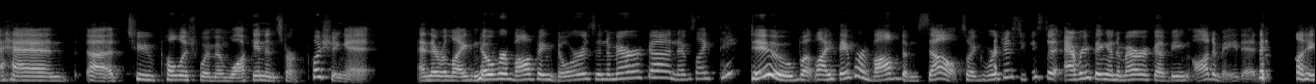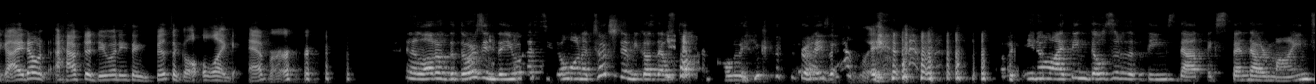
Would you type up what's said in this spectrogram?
And uh, two Polish women walk in and start pushing it. And they were like, no revolving doors in America. And I was like, they do, but like they've revolved themselves. Like we're just used to everything in America being automated. like I don't have to do anything physical like ever. and a lot of the doors in the US, you don't want to touch them because they'll stop moving, right? Exactly. You know, I think those are the things that expand our mind.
